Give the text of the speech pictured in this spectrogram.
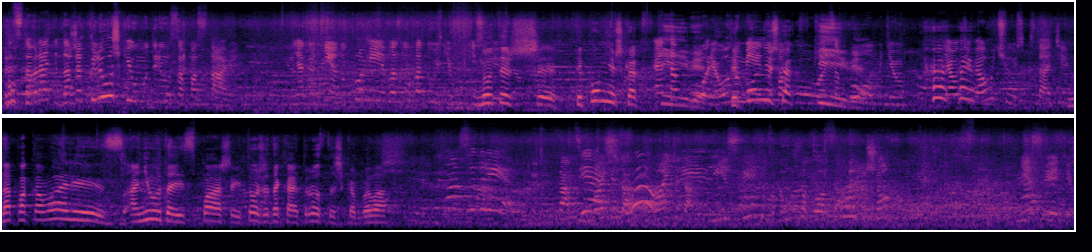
Представляете, даже клюшки умудрился поставить. Я говорю, не, ну кроме воздуходуйки в Ну ты ж, э, ты помнишь, как в Это Киеве? Боря, он ты помнишь, как в Киеве? помню. Я у тебя учусь, кстати. Напаковали с Анютой, с Пашей, тоже такая тросточка была. Так, давайте так, давайте так. Не светим, потому что глаза, хорошо? Не светим.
